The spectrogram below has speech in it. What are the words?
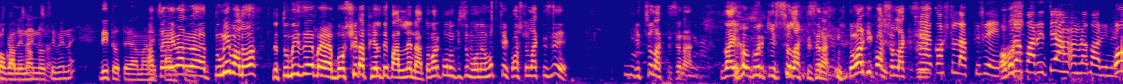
কপালে নাই নসিবে নাই। দ্বিতীয়তে মানে আচ্ছা এবার তুমি বলো যে তুমি যে বড়শিটা ফেলতে পারলে না তোমার কোনো কিছু মনে হচ্ছে? কষ্ট লাগতেছে? কিচ্ছু লাগতেছে না। যাই হোক ওর কিচ্ছু লাগতেছে না। তোমার কি কষ্ট লাগতেছে? হ্যাঁ কষ্ট লাগতেছে। ওরা পারেছে আম- আমরা পারি না। ও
